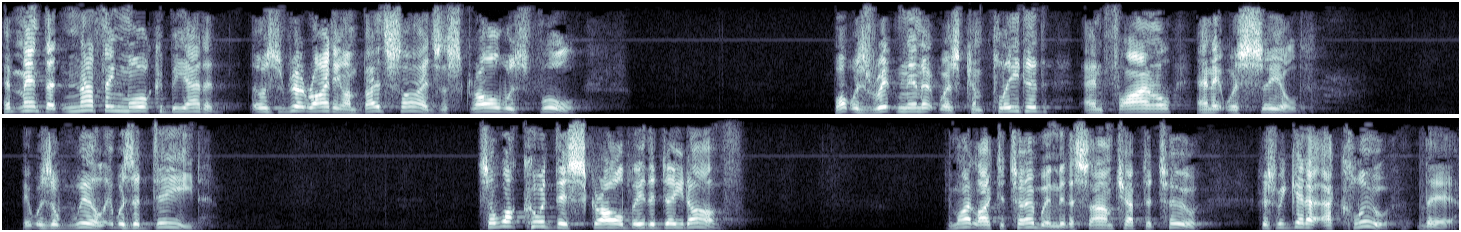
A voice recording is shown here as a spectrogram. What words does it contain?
It meant that nothing more could be added. There was writing on both sides. The scroll was full. What was written in it was completed and final, and it was sealed. It was a will, it was a deed. So, what could this scroll be the deed of? You might like to turn with me to Psalm chapter 2, because we get a, a clue there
